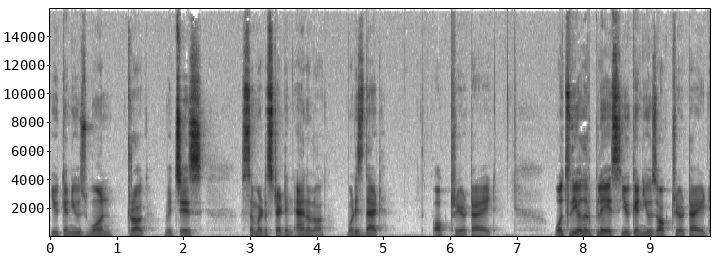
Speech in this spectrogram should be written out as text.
you can use one drug which is somatostatin analog what is that? Octreotide. What's the other place you can use octreotide?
